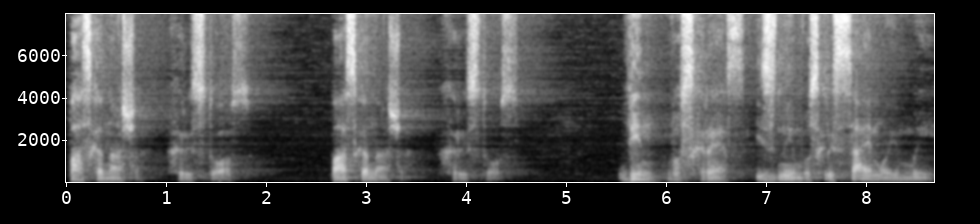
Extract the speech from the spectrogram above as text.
Пасха наша Христос. Пасха наша Христос. Він воскрес, і з Ним воскресаємо і ми.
